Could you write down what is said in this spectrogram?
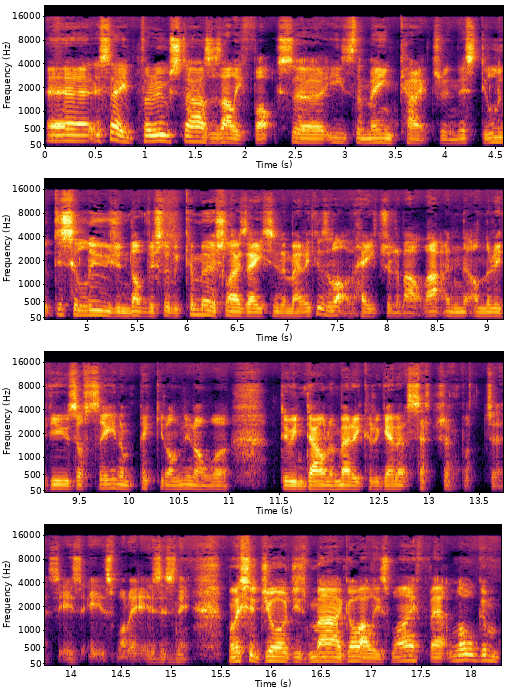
uh, say Theroux stars as Allie Fox. Uh, he's the main character in this, disillusioned obviously with commercialisation in America. There's a lot of hatred about that, and on the reviews I've seen, I'm picking on you know uh, doing Down America again, etc. But uh, it, is, it is what it is, isn't it? Melissa George is Margot, Allie's wife. Uh, Logan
